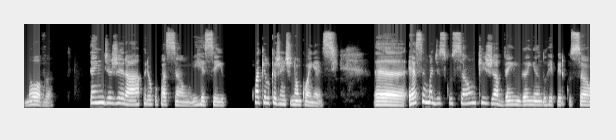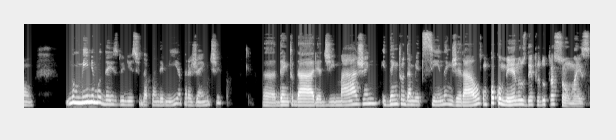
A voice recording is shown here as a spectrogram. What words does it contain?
nova tende a gerar preocupação e receio com aquilo que a gente não conhece. Uh, essa é uma discussão que já vem ganhando repercussão, no mínimo desde o início da pandemia, para a gente, uh, dentro da área de imagem e dentro da medicina em geral. Um pouco menos dentro do ultrassom, mas.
